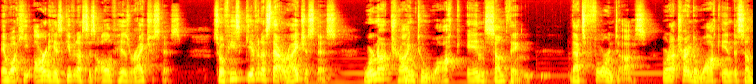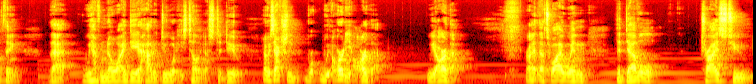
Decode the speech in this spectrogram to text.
And what he already has given us is all of his righteousness. So if he's given us that righteousness, we're not trying to walk in something that's foreign to us. We're not trying to walk into something that we have no idea how to do what he's telling us to do. No, he's actually, we already are that. We are that. Right? That's why when the devil tries to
